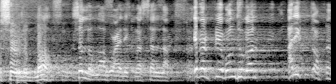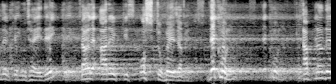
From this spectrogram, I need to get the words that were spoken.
রাসূলুল্লাহ সাল্লাল্লাহু আলাইহি ওয়াসাল্লাম। এবার প্রিয় বন্ধুগণ, আরেকটু আপনাদেরকে বুঝাই দেই, তাহলে আরও একটু স্পষ্ট হয়ে যাবে। দেখুন দেখুন, আপনাদের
